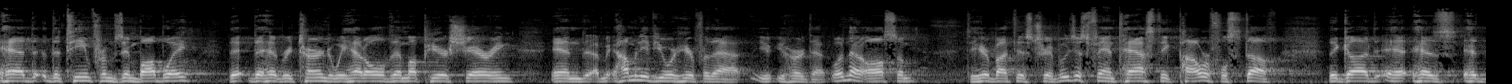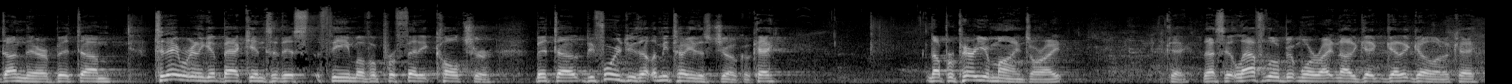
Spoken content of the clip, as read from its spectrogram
had the team from Zimbabwe that, that, had returned, and we had all of them up here sharing. And I mean, how many of you were here for that? You, you heard that. Wasn't that awesome to hear about this trip? It was just fantastic, powerful stuff that God has had done there. But um, today we're going to get back into this theme of a prophetic culture. But uh, before we do that, let me tell you this joke, okay? Now prepare your minds, all right? Okay, that's it. Laugh a little bit more right now to get, get it going, okay?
